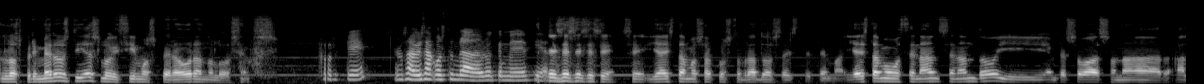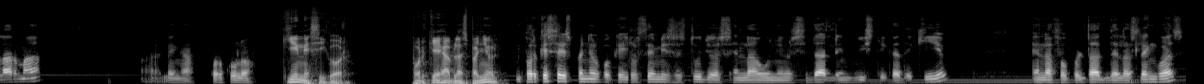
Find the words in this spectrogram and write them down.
los primeros días lo hicimos, pero ahora no lo hacemos. ¿Por qué? ¿Os habéis acostumbrado a lo que me decías? Sí, sí, sí, sí, sí, ya estamos acostumbrados a este tema. Ya estamos cenan- cenando y empezó a sonar alarma. Venga, por culo. ¿Quién es Igor? ¿Por qué habla español? ¿Por qué sé español? Porque cursé mis estudios en la Universidad Lingüística de Kiev, en la Facultad de las Lenguas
